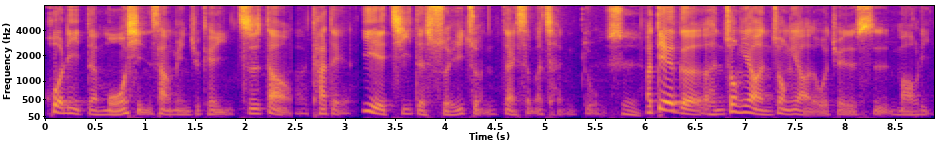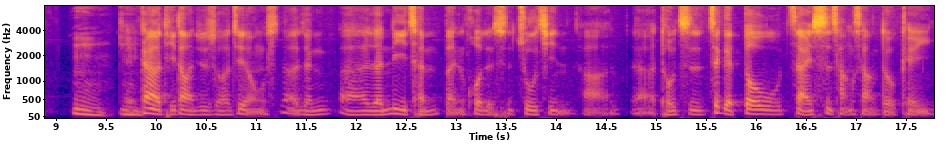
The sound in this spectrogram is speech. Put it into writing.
获利的模型上面就可以知道它的业绩的水准在什么程度。是啊，第二个很重要很重要的，我觉得是毛利。嗯，刚才有提到，就是说这种呃人呃人力成本或者是租金啊呃投资，这个都在市场上都可以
